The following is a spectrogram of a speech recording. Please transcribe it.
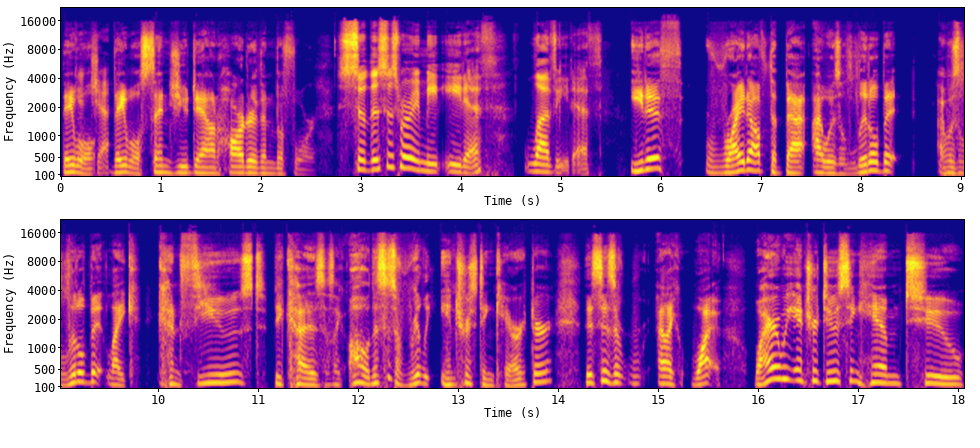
they will Getcha. they will send you down harder than before. So this is where we meet Edith. Love Edith. Edith, right off the bat, I was a little bit I was a little bit like confused because I was like, "Oh, this is a really interesting character. This is a like why why are we introducing him to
